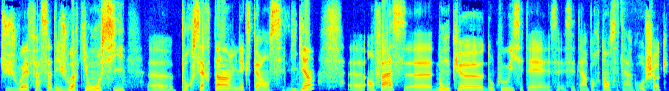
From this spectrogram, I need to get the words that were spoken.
tu jouais face à des joueurs qui ont aussi, pour certains, une expérience Ligue 1 en face. donc, donc oui, oui c'était important, c'était un gros choc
